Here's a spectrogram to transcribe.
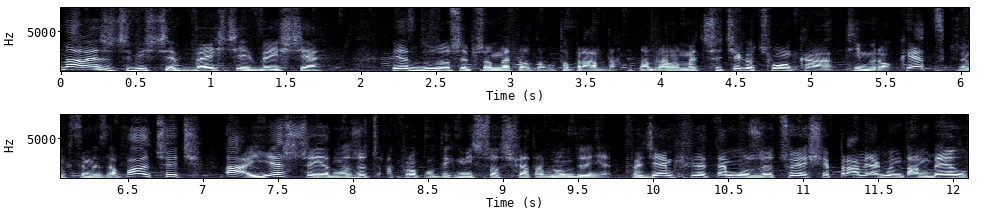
No ale rzeczywiście wejście i wyjście jest dużo szybszą metodą, to prawda. Dobra, mamy trzeciego członka Team Rocket, z którym chcemy zawalczyć. A, jeszcze jedna rzecz a propos tych Mistrzostw Świata w Londynie. Powiedziałem chwilę temu, że czuję się prawie jakbym tam był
